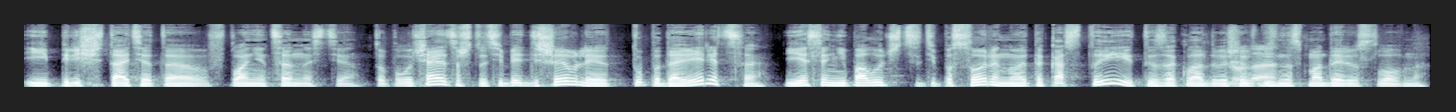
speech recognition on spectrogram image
и пересчитать это в плане ценности, то получается, что тебе дешевле тупо довериться. Если не получится, типа, сори, но это косты, и ты закладываешь ну, их да. в бизнес-модель условно.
